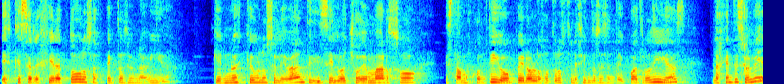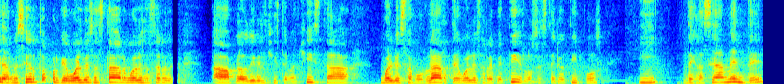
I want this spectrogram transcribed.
es que se refiere a todos los aspectos de una vida, que no es que uno se levante y dice el 8 de marzo estamos contigo, pero los otros 364 días la gente se olvida, ¿no es cierto? Porque vuelves a estar, vuelves a, hacer, a aplaudir el chiste machista, vuelves a burlarte, vuelves a repetir los estereotipos y desgraciadamente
